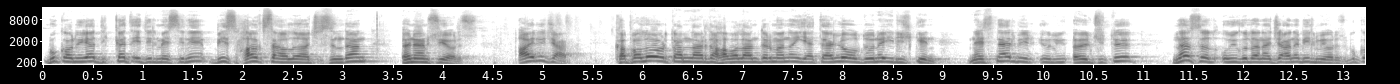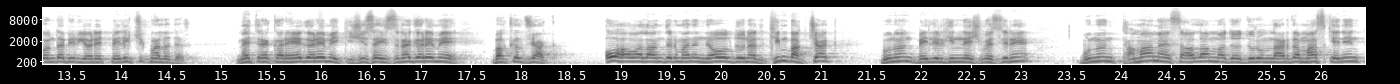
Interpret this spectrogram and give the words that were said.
bu konuya dikkat edilmesini biz halk sağlığı açısından önemsiyoruz. Ayrıca kapalı ortamlarda havalandırmanın yeterli olduğuna ilişkin nesnel bir ölçütü nasıl uygulanacağını bilmiyoruz. Bu konuda bir yönetmelik çıkmalıdır. Metrekareye göre mi, kişi sayısına göre mi bakılacak? O havalandırmanın ne olduğuna kim bakacak? Bunun belirginleşmesini, bunun tamamen sağlanmadığı durumlarda maskenin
